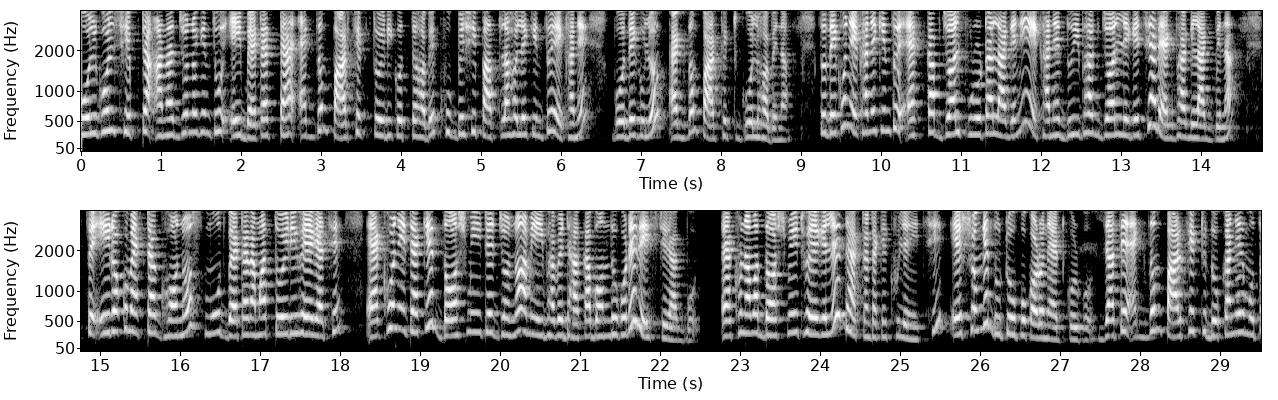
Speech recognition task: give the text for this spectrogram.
গোল গোল শেপটা আনার জন্য কিন্তু এই ব্যাটারটা একদম পারফেক্ট তৈরি করতে হবে। খুব বেশি পাতলা হলে কিন্তু এখানে বোঁদেগুলো একদম পারফেক্ট গোল হবে না। তো দেখুন, এখানে কিন্তু এক কাপ জল পুরোটা লাগেনি। এখানে দুই ভাগ জল লেগেছে আর এক ভাগ লাগবে না। তো এই রকম একটা ঘন স্মুথ ব্যাটার আমার তৈরি হয়ে গেছে। এখন এটাকে দশ মিনিটের জন্য আমি এইভাবে ঢাকা বন্ধ করে রেস্টে রাখব। এখন আমার দশ মিনিট হয়ে গেলে ঢাকনাটাকে খুলে নিচ্ছি। এর সঙ্গে দুটো উপকরণ অ্যাড করব। যাতে একদম পারফেক্ট দোকানের মতো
